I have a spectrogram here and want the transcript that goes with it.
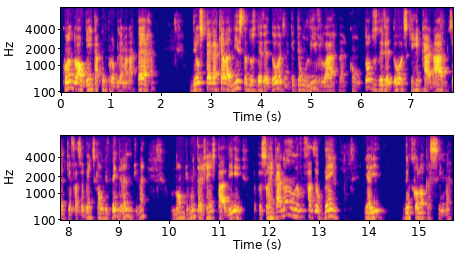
quando alguém está com um problema na Terra, Deus pega aquela lista dos devedores, aqui né, tem um livro lá né, com todos os devedores que reencarnaram, dizendo que ia fazer o bem, diz que é um livro bem grande, né? O nome de muita gente está ali, a pessoa reencarna, não, eu vou fazer o bem. E aí Deus coloca assim, né?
